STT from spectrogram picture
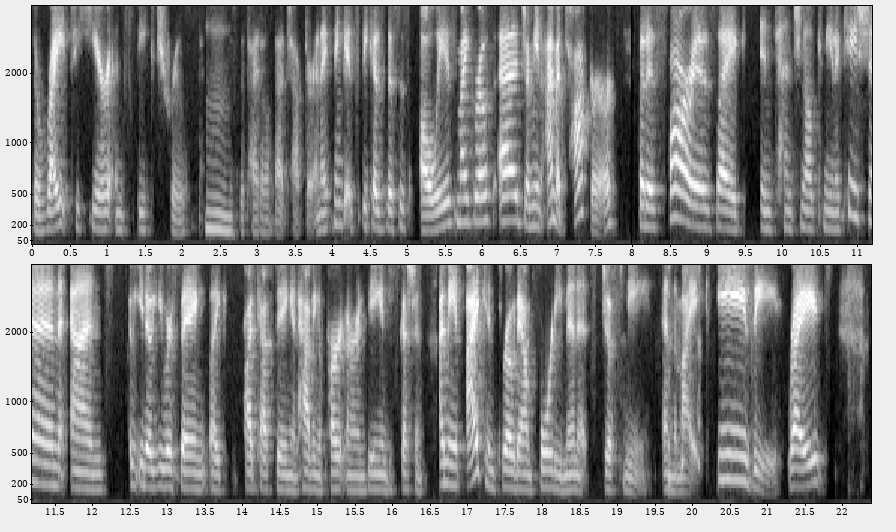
the right to hear and speak truth Mm. is the title of that chapter. And I think it's because this is always my growth edge. I mean, I'm a talker, but as far as like intentional communication and you know, you were saying like podcasting and having a partner and being in discussion. I mean, I can throw down 40 minutes just me and the mic. Easy, right?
